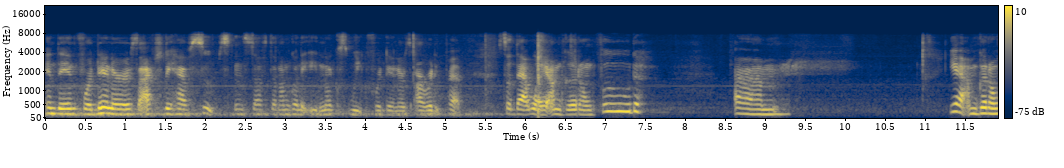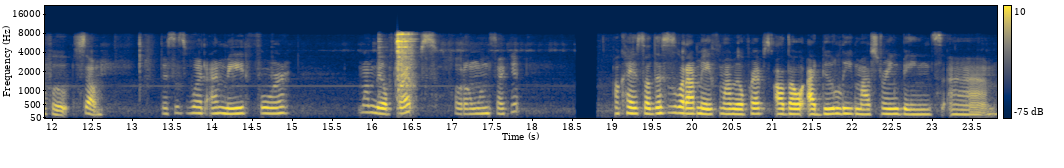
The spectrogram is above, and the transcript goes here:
And then for dinners, I actually have soups and stuff that I'm going to eat next week for dinners already prepped. So that way I'm good on food. Um, yeah, I'm good on food. So this is what I made for my meal preps. Hold on one second. Okay, so this is what I made for my meal preps. Although I do leave my string beans um,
